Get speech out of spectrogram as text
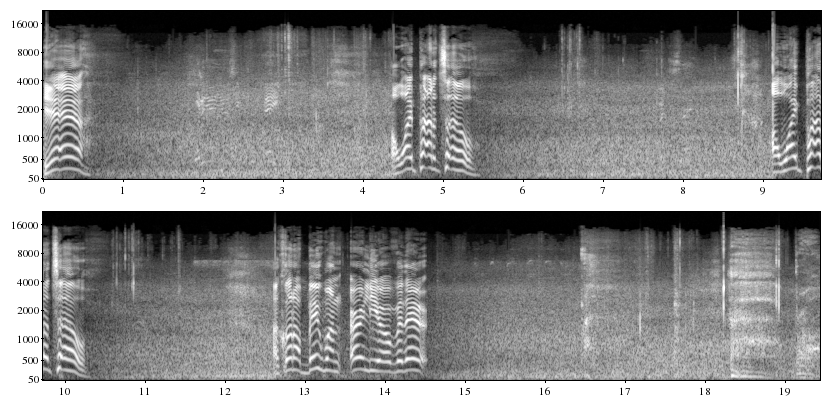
Yeah, What are you using for bait? A white say? A white tail. I caught a big one earlier over there. Bro,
